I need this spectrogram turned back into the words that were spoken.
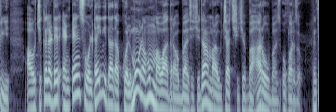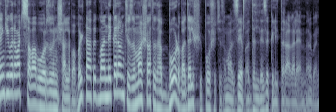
شي او چې کله ډیر انټنس ولټي وي دا د کولمونه هم مواد راوباسي چې دا هم راوچت شي چې بهر وبز وغورځو نو ثانک یو ویری مچ سبا به ورځو ان شاء الله په بل ټاپک باندې کلم چې زما شاته دا بورډ بدل شي پوه شو چې زما زه بدل دی زه کلی تر غلم مهرباني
